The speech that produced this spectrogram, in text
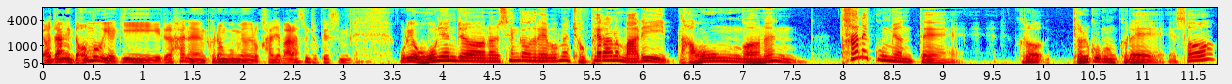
여당이 너무 얘기를 하는 그런 국면으로 가지 말았으면 좋겠습니다. 우리가 5년 전을 생각을 해보면 적폐라는 말이 나온 거는 탄핵 국면 때 그러 결국은 그래서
